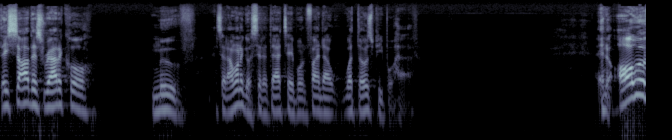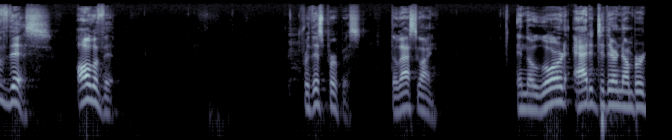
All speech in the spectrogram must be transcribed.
They saw this radical move and said, I want to go sit at that table and find out what those people have. And all of this, all of it, for this purpose, the last line. And the Lord added to their number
